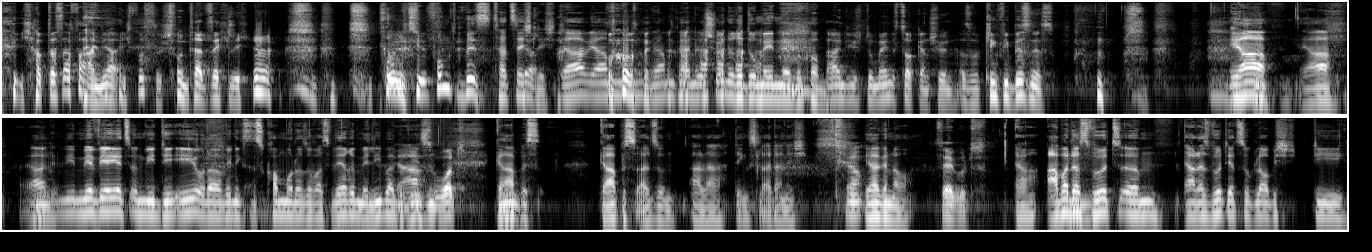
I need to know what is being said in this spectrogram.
ich habe das erfahren, ja, ich wusste schon tatsächlich. Punkt, Punkt bis, tatsächlich. Ja. ja, wir haben, wir haben keine schönere Domain mehr bekommen. Nein, die Domain ist doch ganz schön. Also klingt wie Business. Ja, ja, ja. Hm. Mir wäre jetzt irgendwie de oder wenigstens com oder sowas wäre mir lieber ja, gewesen. So what? Gab hm. es, gab es also allerdings leider nicht. Ja, ja genau. Sehr gut. Ja, aber das hm. wird, ähm, ja, das wird jetzt so, glaube ich, die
